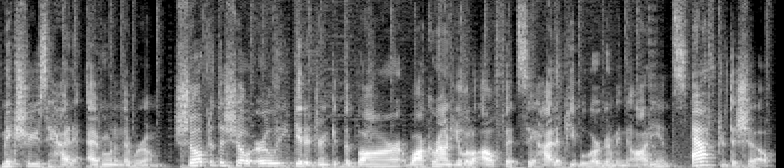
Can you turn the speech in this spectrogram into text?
make sure you say hi to everyone in the room. Show up to the show early, get a drink at the bar, walk around in your little outfit, say hi to people who are gonna be in the audience. After the show,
